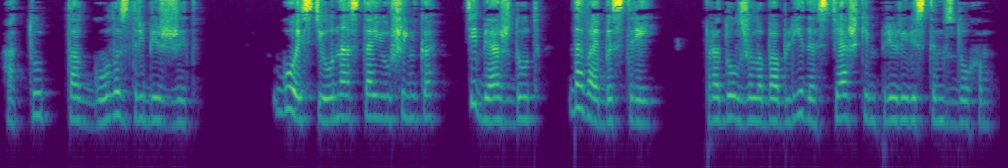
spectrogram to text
А тут так голос дребезжит. «Гости у нас, Таюшенька, тебя ждут. Давай быстрей», — продолжила Баблида с тяжким прерывистым вздохом.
